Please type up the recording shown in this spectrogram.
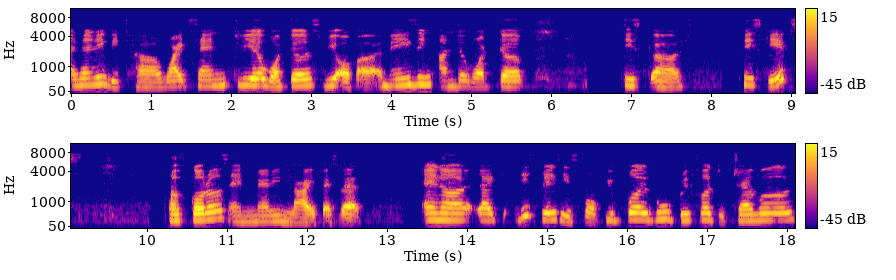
essentially with uh, white sand, clear waters, view of uh, amazing underwater seas- uh, seascapes of corals and marine life as well. And uh, like this place is for people who prefer to travel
